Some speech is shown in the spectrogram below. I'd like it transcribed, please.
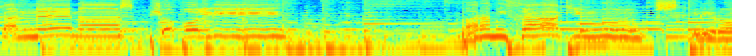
κανένας πιο πολύ. Παραμυθάκι μου σκληρό.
